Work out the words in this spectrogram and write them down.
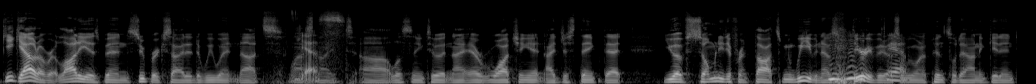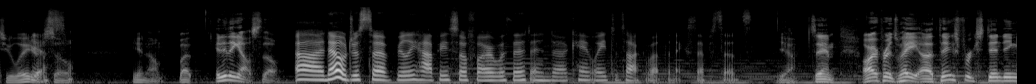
geek out over it. Lottie has been super excited. We went nuts last Yes. night uh, listening to it and I uh, watching it, and I just think that you have so many different thoughts. I mean, we even have some theory videos Yeah. that we want to pencil down and get into later. Yes. So, you know, but anything else though? Uh, no, just uh, really happy so far with it, and uh, can't wait to talk about the next episodes. Yeah, same. All right, friends. Well, hey, uh, thanks for extending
